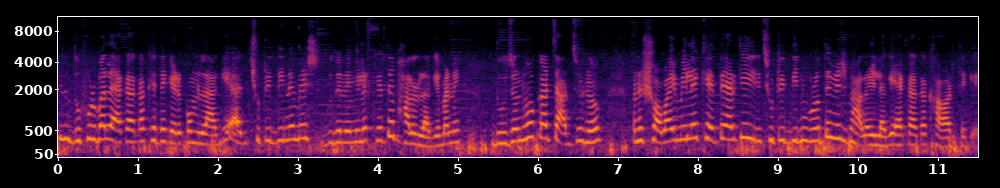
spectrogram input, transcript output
কিন্তু দুপুরবেলা একা একা খেতে কীরকম লাগে? আর ছুটির দিনে বেশ দুজনে মিলে খেতে ভালো লাগে। মানে দুজন হোক আর চারজন হোক মানে সবাই মিলে খেতে আর কি ছুটির দিনগুলোতে বেশ ভালোই লাগে একা একা খাওয়ার থেকে।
